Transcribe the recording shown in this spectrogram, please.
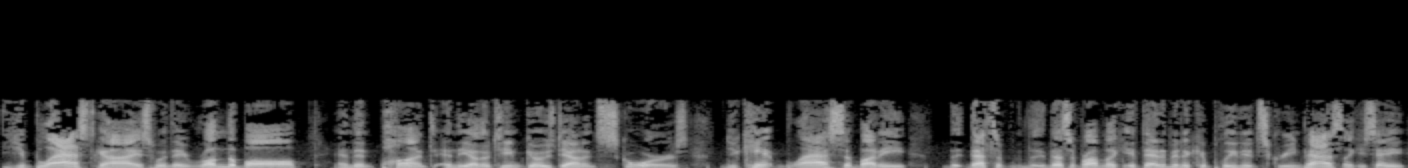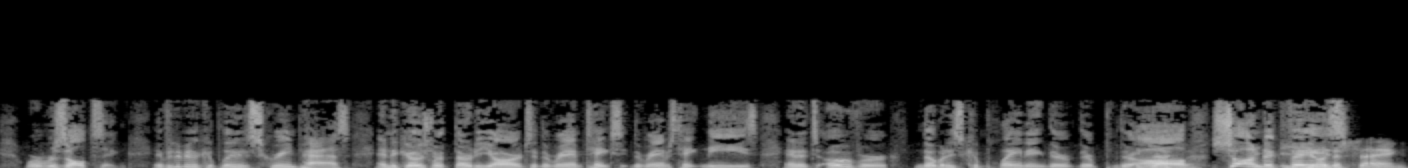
You blast guys when they run the ball and then punt and the other team goes down and scores. You can't blast somebody. That's a, that's a problem. Like if that had been a completed screen pass, like you say, we're resulting. If it had been a completed screen pass and it goes for 30 yards and the Ram takes, the Rams take knees and it's over, nobody's complaining. They're, they're, they're exactly. all Sean McVay. You know they're saying?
